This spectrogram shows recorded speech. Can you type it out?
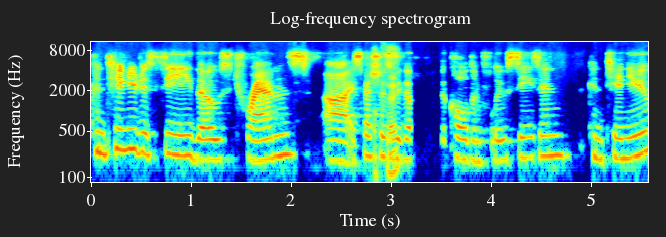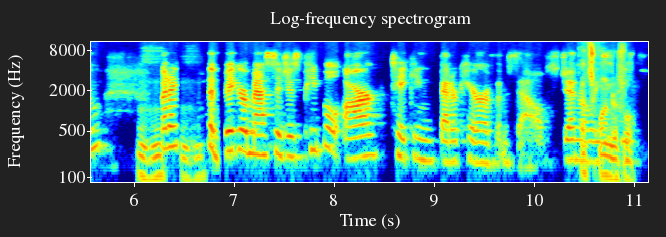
continue to see those trends, uh, especially okay. as we go through the cold and flu season continue. Mm-hmm, but I think mm-hmm. the bigger message is people are taking better care of themselves generally. That's wonderful. Speaking.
